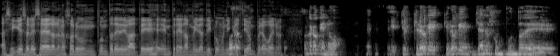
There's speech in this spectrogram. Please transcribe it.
Así que suele ser a lo mejor un punto de debate entre los medios de comunicación, pero bueno. Yo creo que no. Eh, creo que, creo que ya no es un punto de,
